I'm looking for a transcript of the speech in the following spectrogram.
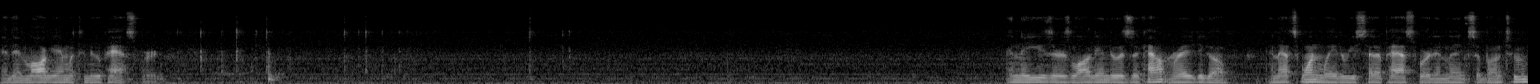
and then log in with the new password. And the user is logged into his account and ready to go. And that's one way to reset a password in Linux Ubuntu.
